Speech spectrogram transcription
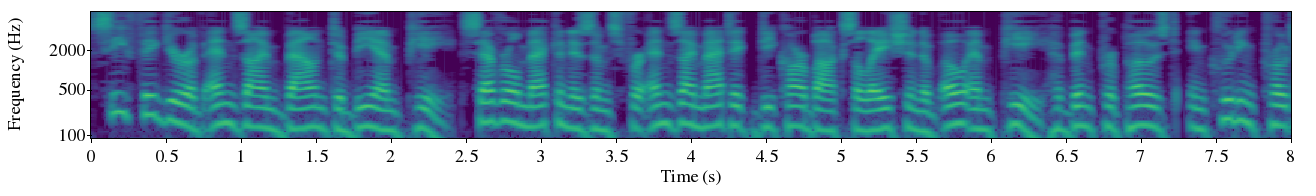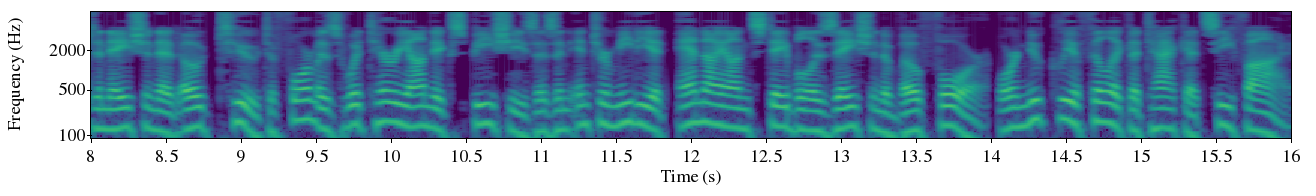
See figure of enzyme bound to BMP several mechanisms for enzymatic decarboxylation of OMP have been proposed, including protonation at O2 to form a zwitterionic species as an intermediate, anion stabilization of O4, or nucleophilic attack at C5.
